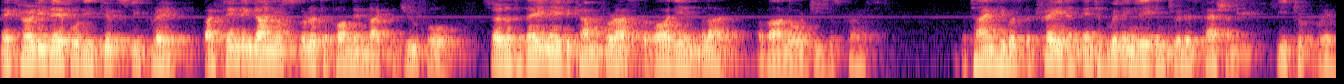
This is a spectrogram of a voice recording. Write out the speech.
Make holy, therefore, these gifts, we pray, by sending down your Spirit upon them like the dewfall, so that they may become for us the body and blood of our Lord Jesus Christ. At the time he was betrayed and entered willingly into his passion, he took bread.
